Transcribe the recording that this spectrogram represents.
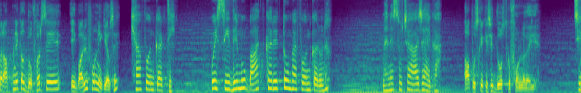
पर आपने कल दोपहर से एक बार भी फ़ोन नहीं किया उसे? क्या फ़ोन करती? कोई सीधे मुँह बात करे तो मैं फ़ोन करूँ ना? मैंने सोचा आ जाएगा। आप उसके किसी दोस्त को फ़ोन लगाइए। जी।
